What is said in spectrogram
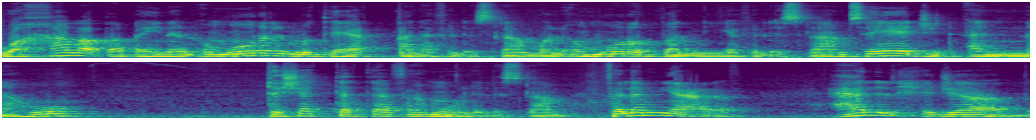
وخلط بين الأمور المتيقنة في الإسلام والأمور الظنية في الإسلام سيجد أنه تشتت فهمه للإسلام. فلم يعرف هل الحجاب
